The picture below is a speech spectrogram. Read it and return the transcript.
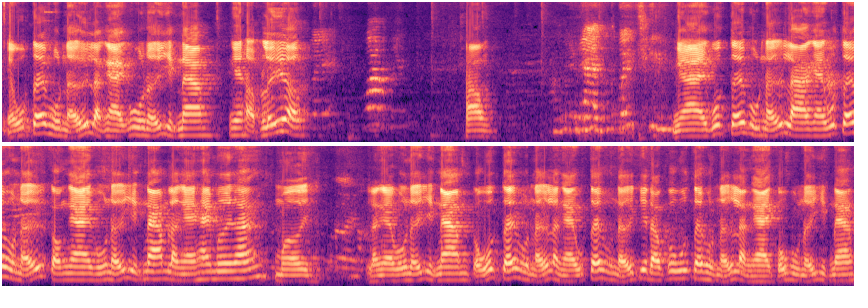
ngày quốc tế phụ nữ là ngày của phụ nữ Việt Nam. Nghe hợp lý không? Không ngày quốc tế phụ nữ là ngày quốc tế phụ nữ còn ngày phụ nữ Việt Nam là ngày 20 tháng 10 là ngày phụ nữ Việt Nam còn quốc tế phụ nữ là ngày quốc tế phụ nữ chứ đâu có quốc tế phụ nữ là ngày của phụ nữ Việt Nam.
